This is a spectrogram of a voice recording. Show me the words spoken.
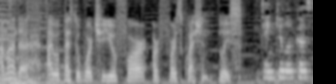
Amanda, I will pass the word to you for our first question, please. Thank you, Lucas.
